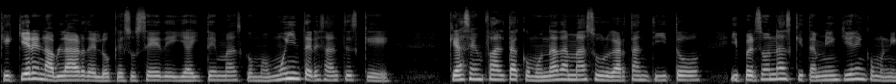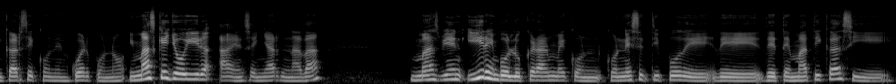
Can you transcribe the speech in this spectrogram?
que quieren hablar de lo que sucede y hay temas como muy interesantes que, que hacen falta como nada más hurgar tantito y personas que también quieren comunicarse con el cuerpo, ¿no? Y más que yo ir a enseñar nada, más bien ir a involucrarme con, con ese tipo de, de, temáticas y,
